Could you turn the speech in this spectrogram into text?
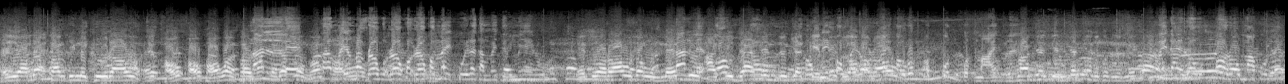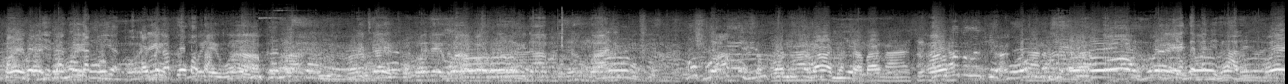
ไอ้ยอมรับความจริงเลยคือเราไอ้เขาเขาเขาว่าเขานั่นเป็นแหละเรื่องของถ้าเขาไม่ยอมรับเราเราเราก็ไม่คุยแล้วทำไมถึงไม่ให้รู้ไอ้ตัวเราต้องเน้นเรื่องอาชีพได้เน้นเรื่องยาเก่งที่ตัวเราเราเรารบกฎกฎหมายอยู่แล้วความยาเก่งกันตัวคนอื่นไม่ได้ไม่ได้เราก็เรามาพูดแล้วไม่ไม่ไม่ไม่ยัดเยียดเขาไม่รับเราก็ตัดว่าไม่ใช่ผมไม่ได้ว่าเลยนะผมเรื่องบ้า นคนมาว่าจะบ้านมาเช่ไหมก็ต้องให้เกียรติผมเช็คแต่ไม่มีปัญหาเลยเฮ้ย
